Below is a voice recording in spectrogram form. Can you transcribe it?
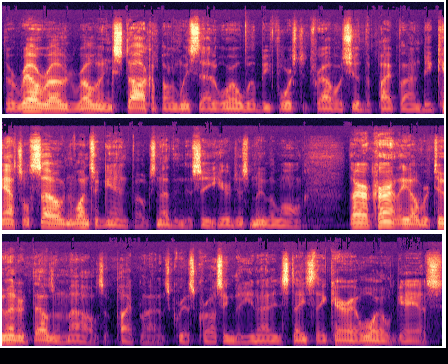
the railroad rolling stock upon which that oil will be forced to travel should the pipeline be canceled. So, once again, folks, nothing to see here. Just move along. There are currently over 200,000 miles of pipelines crisscrossing the United States. They carry oil, gas,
